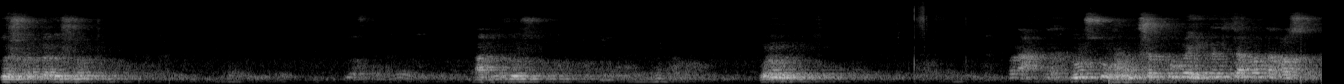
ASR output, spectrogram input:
दुश्मन का दुश्मन आपला दोस्त बरोबर? पण आपला दोस्त होऊ शकतो का हे कधीच आपण तपासतो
